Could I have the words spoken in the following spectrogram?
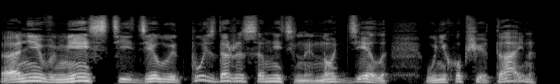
Они вместе делают, пусть даже сомнительное, но дело, у них общая тайна,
